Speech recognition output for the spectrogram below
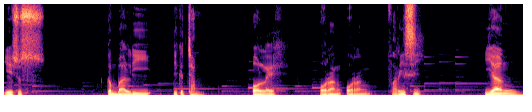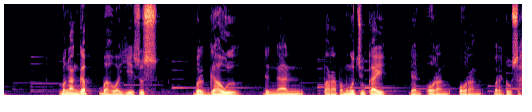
Yesus kembali dikecam oleh orang-orang Farisi yang menganggap bahwa Yesus bergaul dengan para pemungut cukai dan orang-orang berdosa.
